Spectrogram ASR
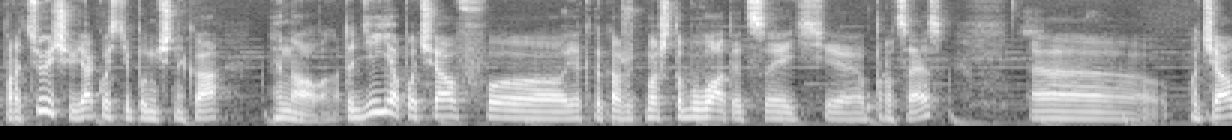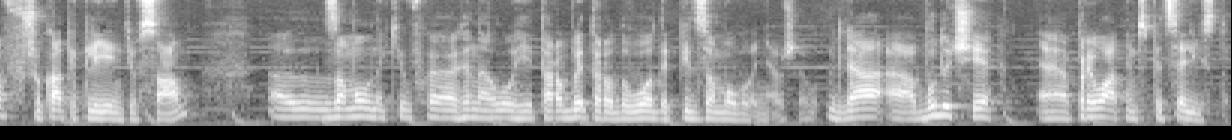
працюючи в якості помічника генеалога. Тоді я почав, е, як то кажуть, масштабувати цей е, процес, Е, почав шукати клієнтів сам. е, Замовників е, генеалогії та робити родоводи під замовлення вже для е, будучи е, приватним спеціалістом.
